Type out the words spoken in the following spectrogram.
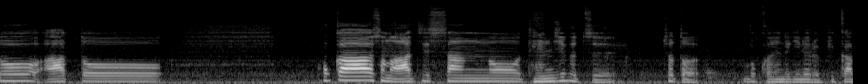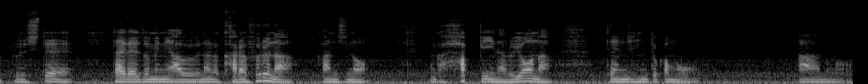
とあと他そのアーティストさんの展示物ちょっと僕個人的にいろいろピックアップして滞在染めに合うなんかカラフルな感じのなんかハッピーになるような展示品とかもあの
